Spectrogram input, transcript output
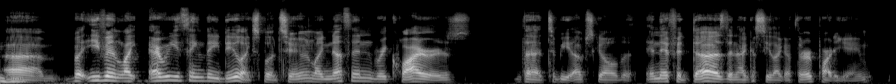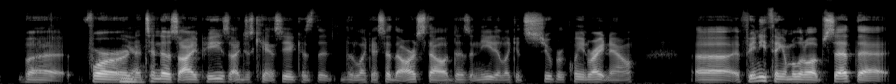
Mhm. um, but even like everything they do, like Splatoon, like nothing requires that to be upscaled. And if it does, then I can see like a third party game. But for Yeah. Nintendo's IPs, I just can't see it because the, the like I said, the art style doesn't need it. Like it's super clean right now. Uh, if anything, I'm a little upset that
